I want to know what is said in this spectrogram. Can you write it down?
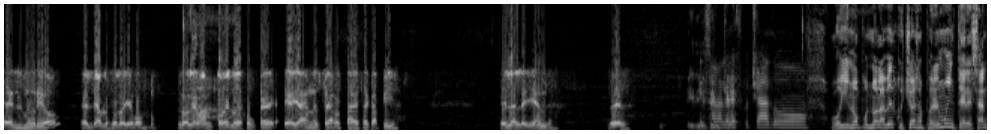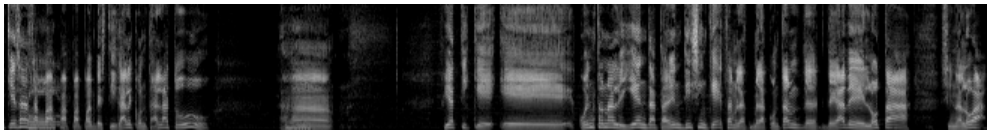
él murió, el diablo se lo llevó, lo levantó y lo dejó que allá en el cerro está esa capilla. Es la leyenda de él. Y Esa dicen no la había escuchado. Oye, no, pues no la había escuchado esa, pero es muy interesante esa Sí. para investigarla y contarla tú. Ah, fíjate que eh, cuenta una leyenda, también dicen que, esta me la, me la contaron de, de, allá de Lota, Sinaloa.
